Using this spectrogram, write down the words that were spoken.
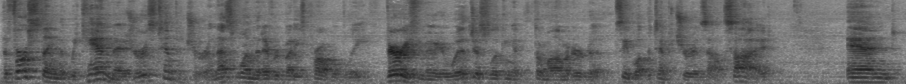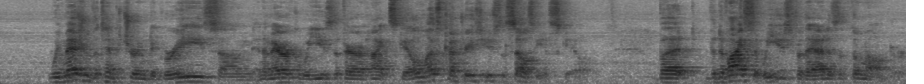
The first thing that we can measure is temperature, and that's one that everybody's probably very familiar with, just looking at the thermometer to see what the temperature is outside. And we measure the temperature in degrees. Um, in America, we use the Fahrenheit scale. Most countries use the Celsius scale. But the device that we use for that is a thermometer.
